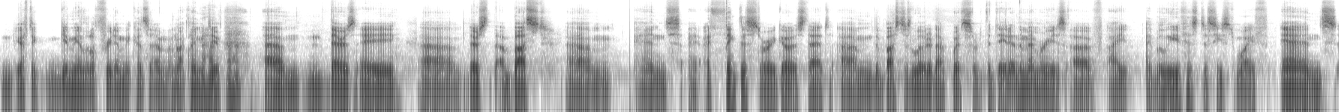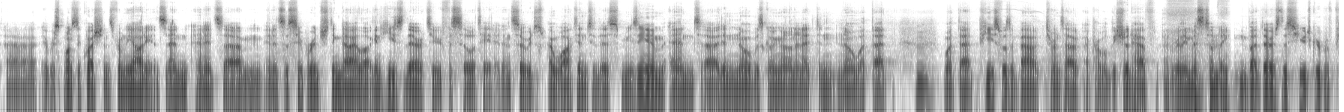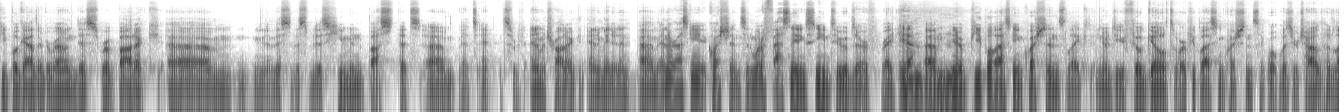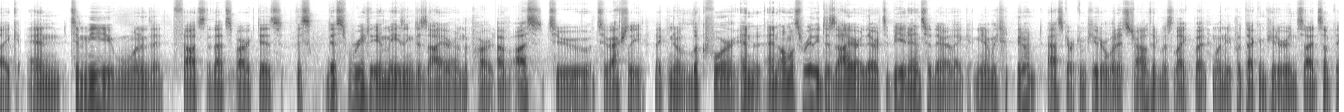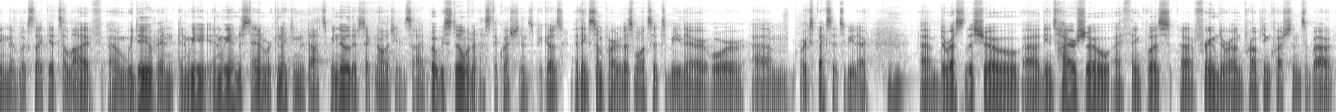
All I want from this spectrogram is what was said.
you have to give me a little freedom because um, I'm not claiming to. Um, there's a uh, there's a bust. Um, and I, I think this story goes that um, the bust is loaded up with sort of the data and the memories of I I believe his deceased wife and uh, it responds to questions from the audience, and and it's um, and it's a super interesting dialogue, and he's there to facilitate it. And so we just I walked into this museum, and uh, I didn't know what was going on, and I didn't know what that hmm. what that piece was about. Turns out I probably should have. I'd really missed something. But there's this huge group of people gathered around this robotic, um, you know, this this this human bust that's um, that's sort of animatronic, and animated, and um, and they're asking it questions. And what a fascinating scene to observe, right? Yeah. Um, mm-hmm. You know, people asking questions like, you know, do you feel guilt, or people asking questions like, what was your childhood like? And to me, one of the thoughts that that sparked is this this really amazing desire on the part of us to to actually like you know look for and and almost really desire there to be an answer there like you know we, we don't ask our computer what its childhood was like but when we put that computer inside something that looks like it's alive um, we do and and we and we understand we're connecting the dots we know there's technology inside but we still want to ask the questions because i think some part of us wants it to be there or um, or expects it to be there mm-hmm. Um, the rest of the show, uh, the entire show, I think, was uh, framed around prompting questions about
